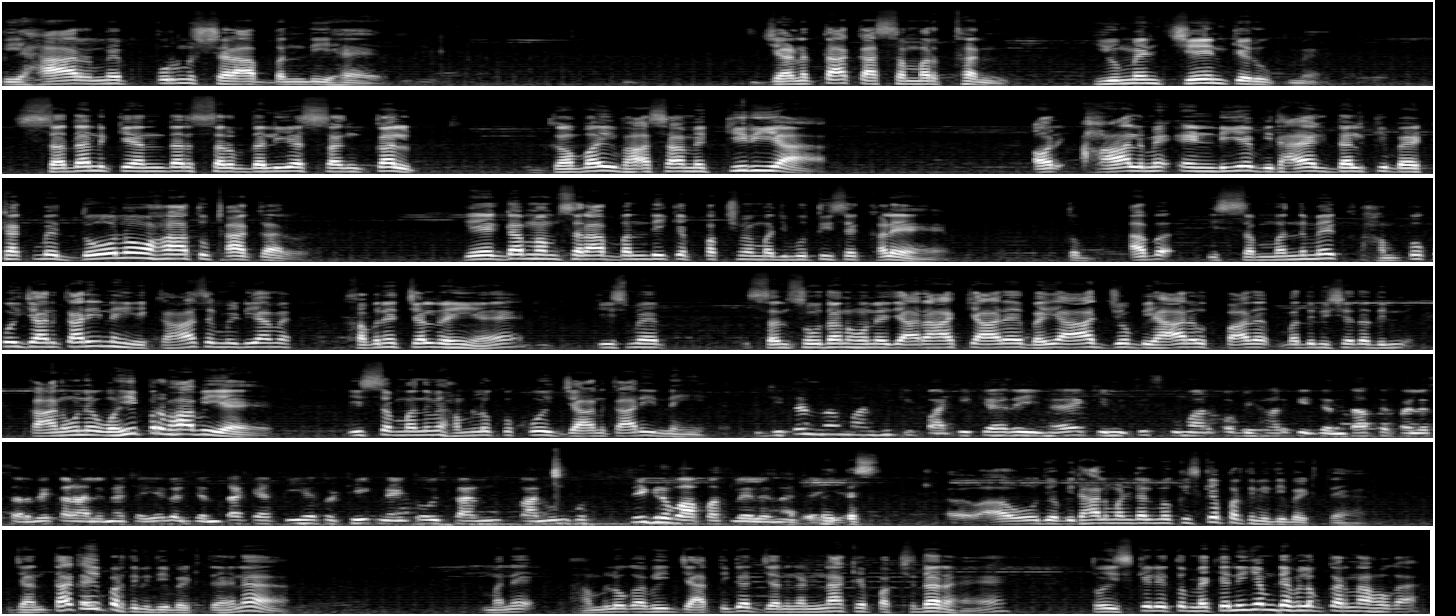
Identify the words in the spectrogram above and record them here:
बिहार में पूर्ण शराबबंदी है। जनता का समर्थन ह्यूमन चेन के रूप में। सदन के अंदर सर्वदलीय संकल्प, गवई भाषा में क्रिया, और हाल में एनडीए विधायक दल की बैठक में दोनों हाथ उठाकर कि एकदम हम शराबबंदी के पक्ष में मजबूती से खड़े हैं। तो अब इस संबंध में हमको कोई जानकारी नहीं है। कहाँ से मीडिया में खबरें चल रही हैं कि इसमें संशोधन होने जा रहा है, क्या रहे? भैया आज जो बिहार उत्पाद मद्य निषेध अधिन, कानून है, वही प्रभावी है। इस संबंध में हम लोग को कोई जानकारी नहीं है। जीतन राम मांझी की पार्टी कह रही है कि नीतीश कुमार को बिहार की जनता से पहले सर्वे करा लेना चाहिए। अगर जनता कहती है तो ठीक नहीं तो इस कानून कानून को शीघ्र वापस ले लेना चाहिए। वो जो विधानमंडल में किसके प्रतिनिधि बैठते हैं? जनता का ही प्रतिनिधि बैठते हैं ना? माने हम लोग अभी जातिगत जनगणना के पक्षधर हैं तो इसके लिए तो मैकेनिज्म डेवलप करना होगा।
